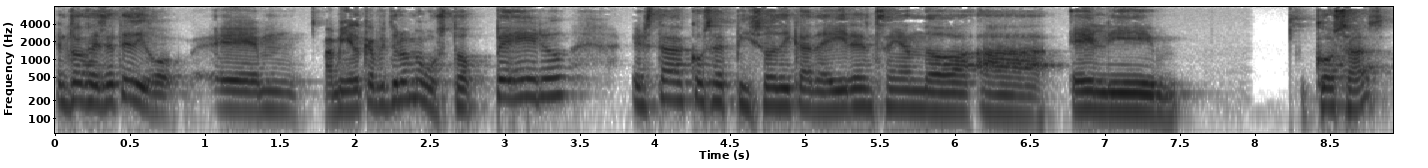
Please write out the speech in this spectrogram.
entonces ya te digo, eh, a mí el capítulo me gustó, pero esta cosa episódica de ir enseñando a, Ellie cosas,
